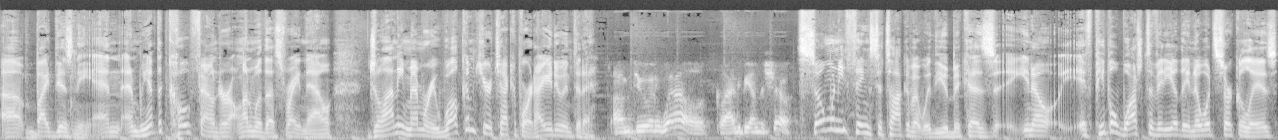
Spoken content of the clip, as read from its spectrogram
uh, by Disney. And and we have the co-founder on with us right now, Jelani Memory. Welcome to Your Tech Report. How are you doing today? I'm doing well. Glad to be on the show. So many things to talk about with you because, you know, if people watch the video, they know what Circle is.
